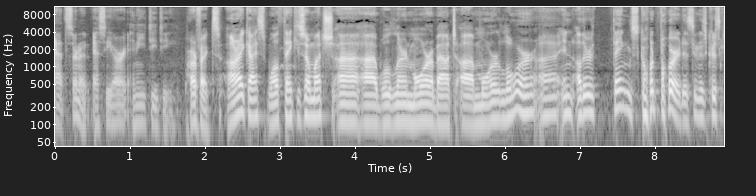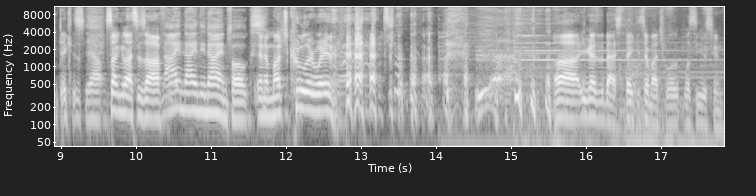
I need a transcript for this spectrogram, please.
At Sernett, S E R N E T T. Perfect. All right, guys. Well, thank you so much. Uh, uh, we'll learn more about uh, more lore uh, in other things going forward as soon as Chris can take his Yeah. sunglasses off Nine ninety nine, folks. in a much cooler way than that. uh, you guys are the best. Thank you so much. We'll, we'll see you soon.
